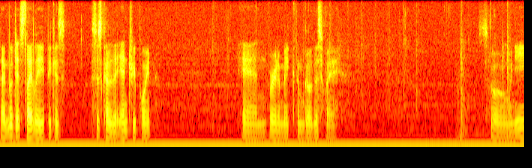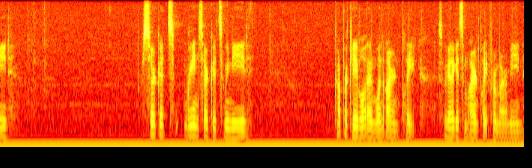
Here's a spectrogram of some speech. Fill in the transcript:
So I moved it slightly because this is kind of the entry point and we're going to make them go this way. So we need, for circuits, green circuits, we need copper cable and one iron plate. So we got to get some iron plate from our main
